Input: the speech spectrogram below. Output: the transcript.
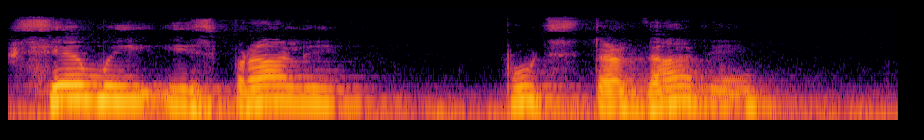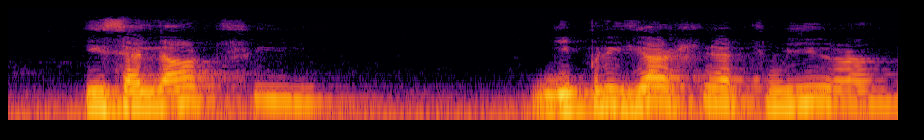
Все мы избрали путь страданий, изоляции, неприязни от мира,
